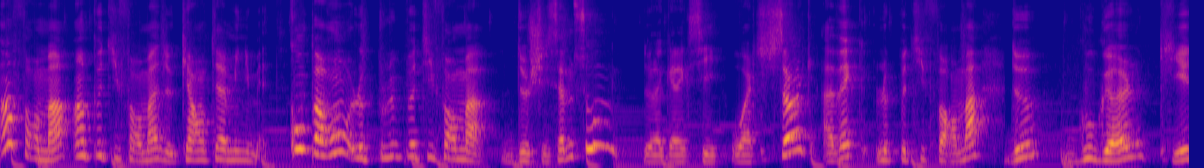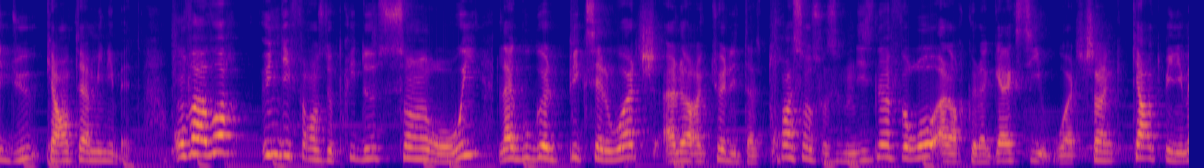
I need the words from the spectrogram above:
un format, un petit format de 41 mm. Comparons le plus petit format de chez Samsung, de la Galaxy Watch 5, avec le petit format de Google qui est du 41 mm. On va avoir une différence de prix de 100 euros. Oui, la Google Pixel Watch à l'heure actuelle est à 379 euros, alors que la Galaxy Watch 5 40 mm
